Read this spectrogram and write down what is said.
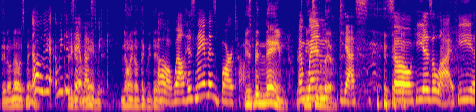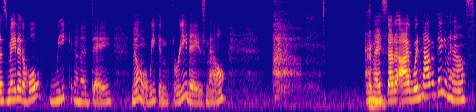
they don't know his name. Oh, they, we did say it last week. No, I don't think we did. Oh, well, his name is Bartok. He's been named, which and means when, he lived. Yes. So he is alive. He has made it a whole week and a day. No, a week and three days now. And, I said I wouldn't have a pig in the house.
